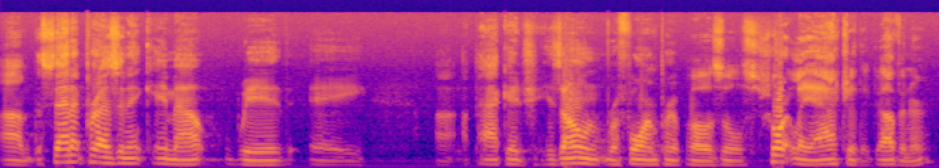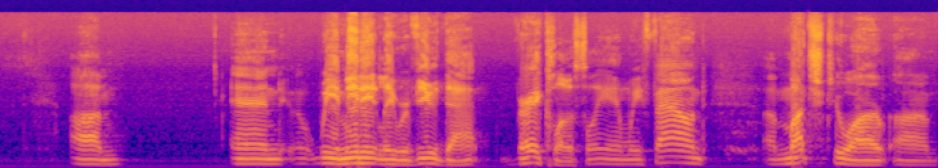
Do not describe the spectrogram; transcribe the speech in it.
um, the Senate president came out with a, uh, a, package, his own reform proposals, shortly after the governor. Um, and we immediately reviewed that very closely, and we found, uh, much to our, um,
